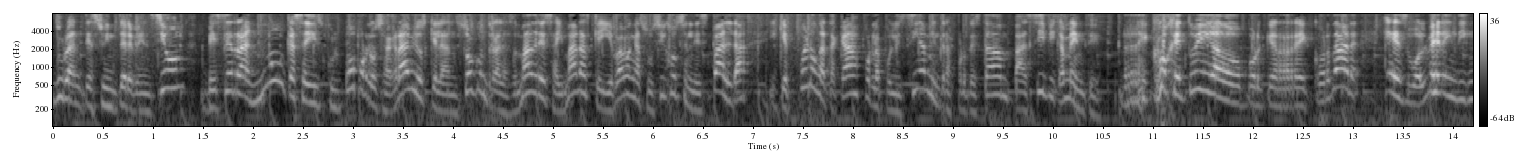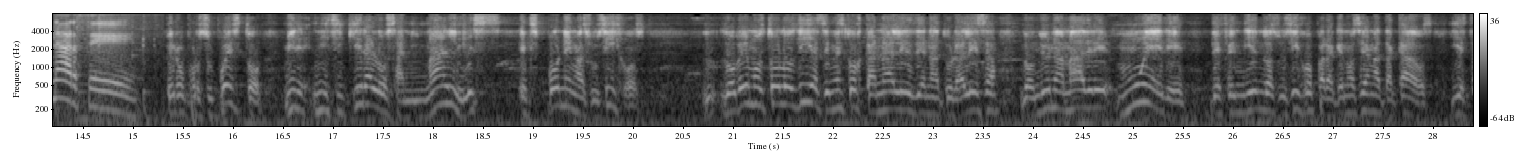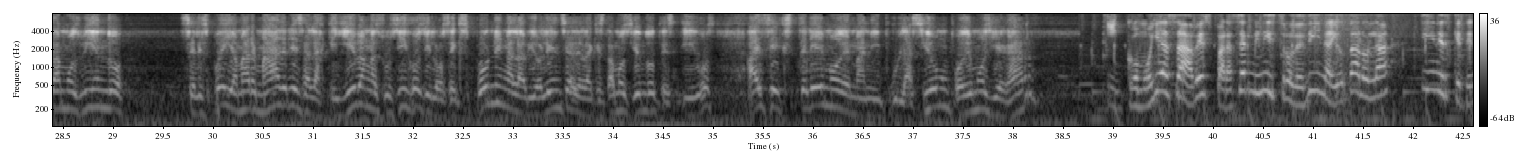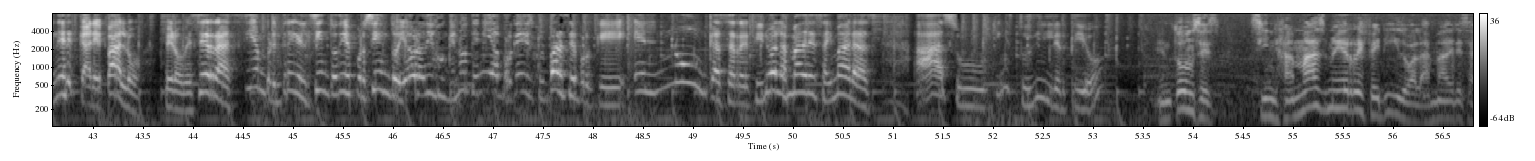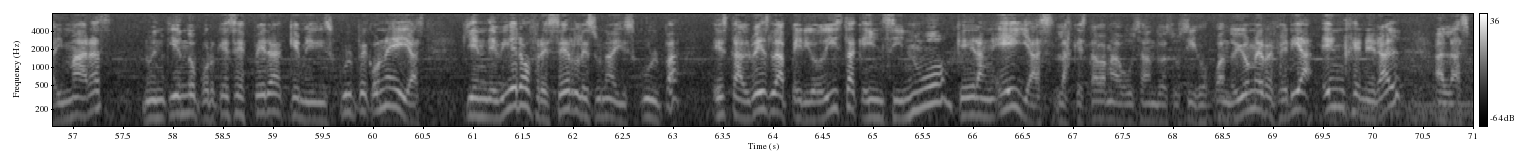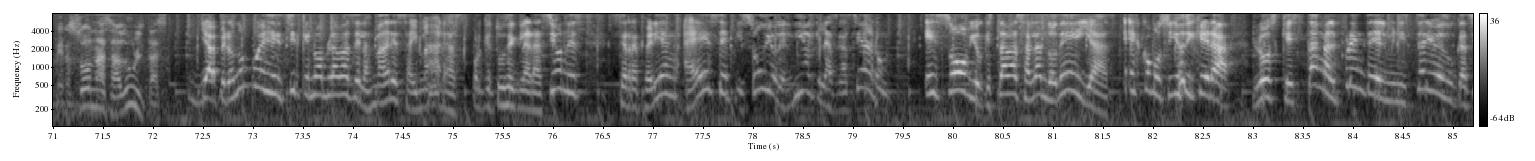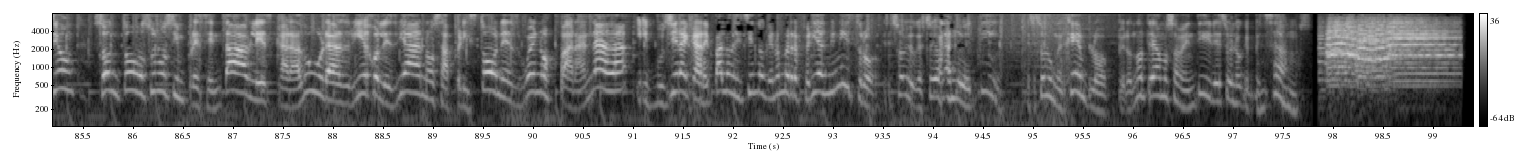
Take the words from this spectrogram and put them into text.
Durante su intervención, Becerra nunca se disculpó por los agravios que lanzó contra las madres aymaras que llevaban a sus hijos en la espalda y que fueron atacadas por la policía mientras protestaban pacíficamente. Recoge tu hígado, porque recordar es volver a indignarse. Pero por supuesto, mire, ni siquiera los animales exponen a sus hijos. Lo vemos todos los días en estos canales de naturaleza donde una madre muere defendiendo a sus hijos para que no sean atacados. Y estamos viendo se les puede llamar madres a las que llevan a sus hijos y los exponen a la violencia de la que estamos siendo testigos? ¿A ese extremo de manipulación podemos llegar? Y como ya sabes, para ser ministro de Dina y Otárola tienes que tener carepalo. Pero Becerra siempre entrega el 110% y ahora dijo que no tenía por qué disculparse porque él nunca se refirió a las madres aymaras. Ah, su... ¿Quién es tu dealer, tío? Entonces, sin jamás me he referido a las madres aymaras, no entiendo por qué se espera que me disculpe con ellas. Quien debiera ofrecerles una disculpa es tal vez la periodista que insinuó que eran ellas las que estaban abusando de sus hijos, cuando yo me refería en general a las personas adultas. Ya, pero no puedes decir que no hablabas de las madres aymaras, porque tus declaraciones se referían a ese episodio del día que las gasearon. Es obvio que estabas hablando de ellas. Es como si yo dijera, los que están al frente del Ministerio de Educación son todos unos impresentables, caraduras, viejos lesbianos, apristones, buenos para nada, y pusiera carepalo diciendo que no me refería al ministro. Es obvio que estoy hablando de ti. Es solo un ejemplo, pero no te vamos a mentir, eso es lo que pensamos.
